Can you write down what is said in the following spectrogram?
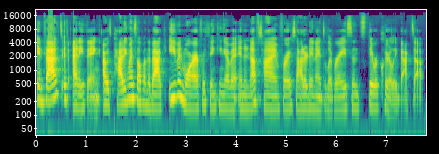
In fact, if anything, I was patting myself on the back even more for thinking of it in enough time for a Saturday night delivery since they were clearly backed up.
